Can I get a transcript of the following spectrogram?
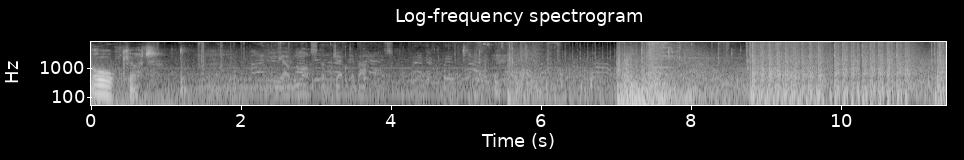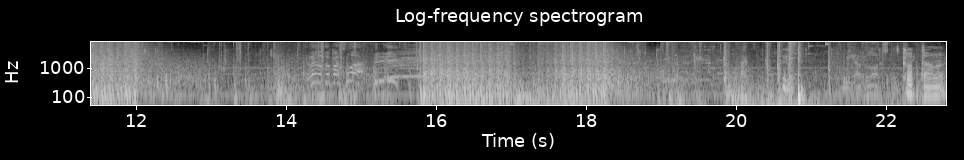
Oh god. We have lost objective apples. Граната пошла! Берегись! We have lost objective God damn it.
